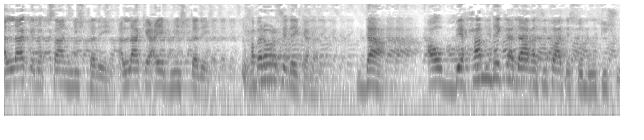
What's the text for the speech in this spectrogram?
الله کې نقصان نشته دی الله کې عیب نشته دی خبر ورسې دی کنه دا او بحمدک دا غ صفات ثبوتی شو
